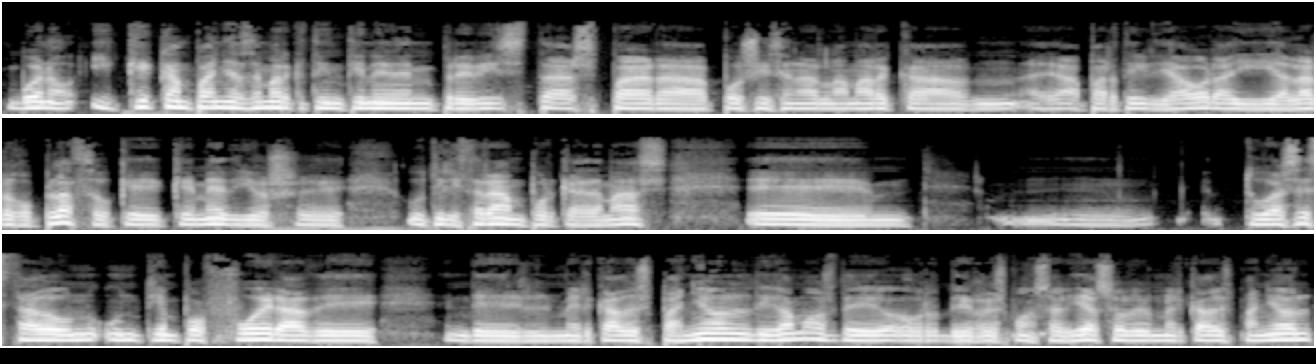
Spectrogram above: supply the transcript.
Bueno, ¿y qué campañas de marketing tienen previstas para posicionar la marca eh, a partir de ahora y a largo plazo? ¿Qué, medios eh, utilizarán? Porque además eh, tú has estado un, tiempo fuera de, del mercado español, digamos, de, responsabilidad sobre el mercado español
